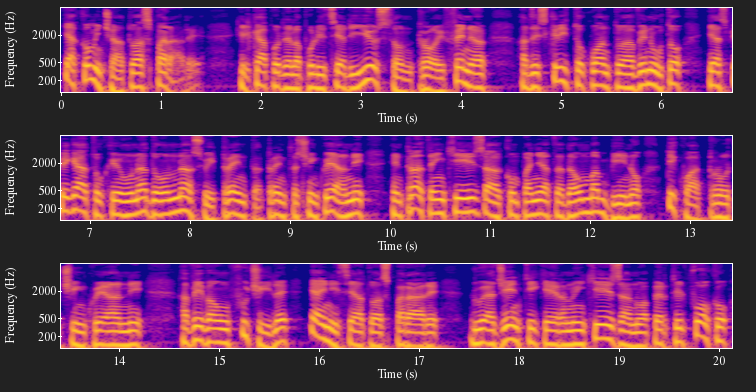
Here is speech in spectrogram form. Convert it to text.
e ha cominciato a sparare. Il capo della polizia di Houston, Troy Finner, ha descritto quanto è avvenuto e ha spiegato che una donna sui 30-35 anni è entrata in chiesa accompagnata da un bambino di 4 o 5 anni. Aveva un fucile e ha iniziato a sparare. Due agenti che erano in chiesa hanno aperto il fuoco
